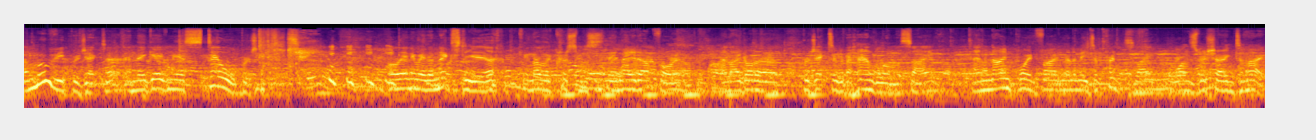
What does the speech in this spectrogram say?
a movie projector, and they gave me a still projector. well, anyway, the next year, another Christmas, they made up for it, and I got a projector with a handle on the side and 9.5 millimeter prints like the ones we're showing tonight.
